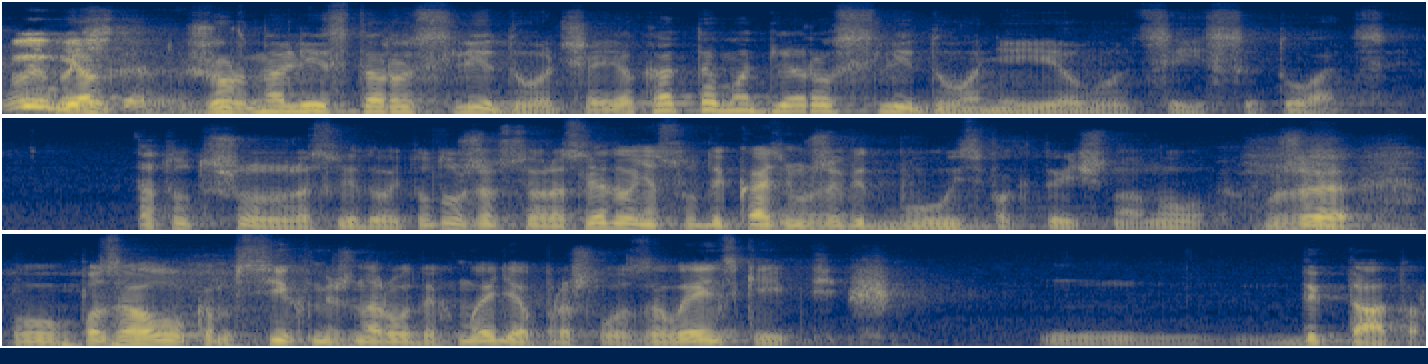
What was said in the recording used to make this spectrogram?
Вибачте. як журналіста-розслідувача. Яка тема для розслідування є в цій ситуації? Та тут що розслідувати? Тут уже все. Розслідування суди казнь вже відбулись фактично. Ну, вже по заголовкам всіх міжнародних медіа пройшло Зеленський диктатор.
